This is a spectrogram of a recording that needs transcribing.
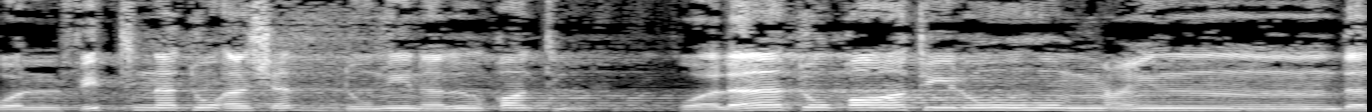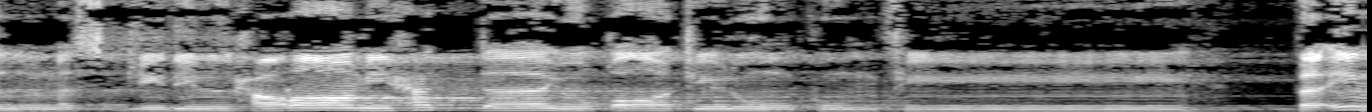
وَالْفِتْنَةُ أَشَدُّ مِنَ الْقَتْلِ وَلَا تُقَاتِلُوهُمْ عِندَ الْمَسْجِدِ الْحَرَامِ حَتَّى يُقَاتِلُوكُمْ فِيهِ فَإِنْ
